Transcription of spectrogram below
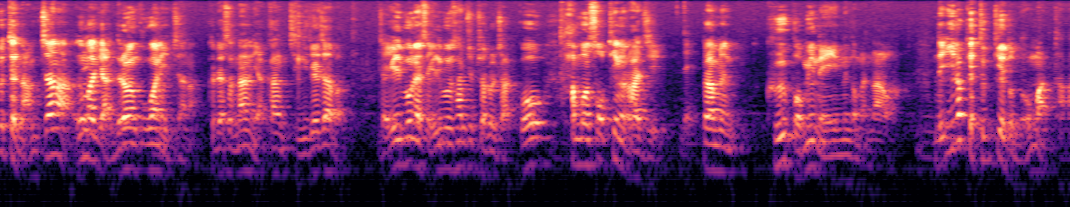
끝에 남잖아. 음악이 안 들어간 구간이 있잖아. 그래서 나는 약간 길게 잡아. 자, 1분에서 1분 30초를 잡고 한 번 소팅을 하지. 네. 그러면 그 범위 내에 있는 것만 나와. 근데 이렇게 듣기에도 너무 많다.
